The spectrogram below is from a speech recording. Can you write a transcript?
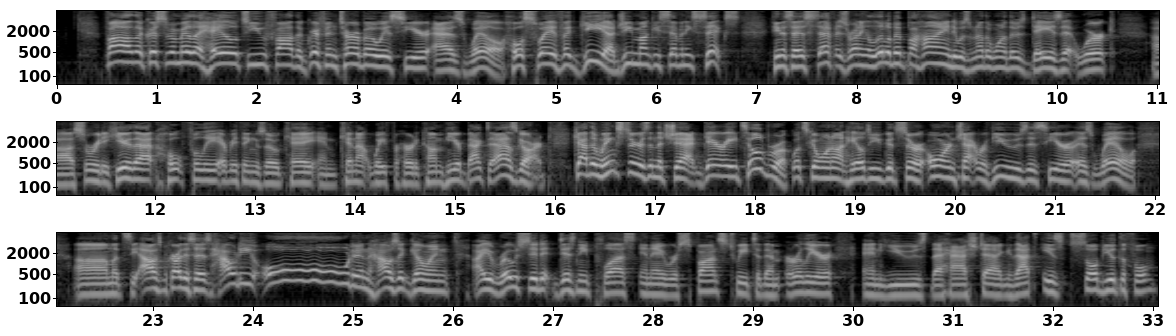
Father Christopher Miller, hail to you, Father. Griffin Turbo is here as well. Josue Vagia, G Monkey 76. Tina says, Steph is running a little bit behind. It was another one of those days at work. Uh, sorry to hear that. Hopefully everything's okay and cannot wait for her to come here back to Asgard. Captain Wingster is in the chat. Gary Tilbrook, what's going on? Hail to you, good sir. Orange Chat Reviews is here as well. Um, let's see. Alex McCarthy says, Howdy, Odin. How's it going? I roasted Disney Plus in a response tweet to them earlier and used the hashtag. That is so beautiful.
